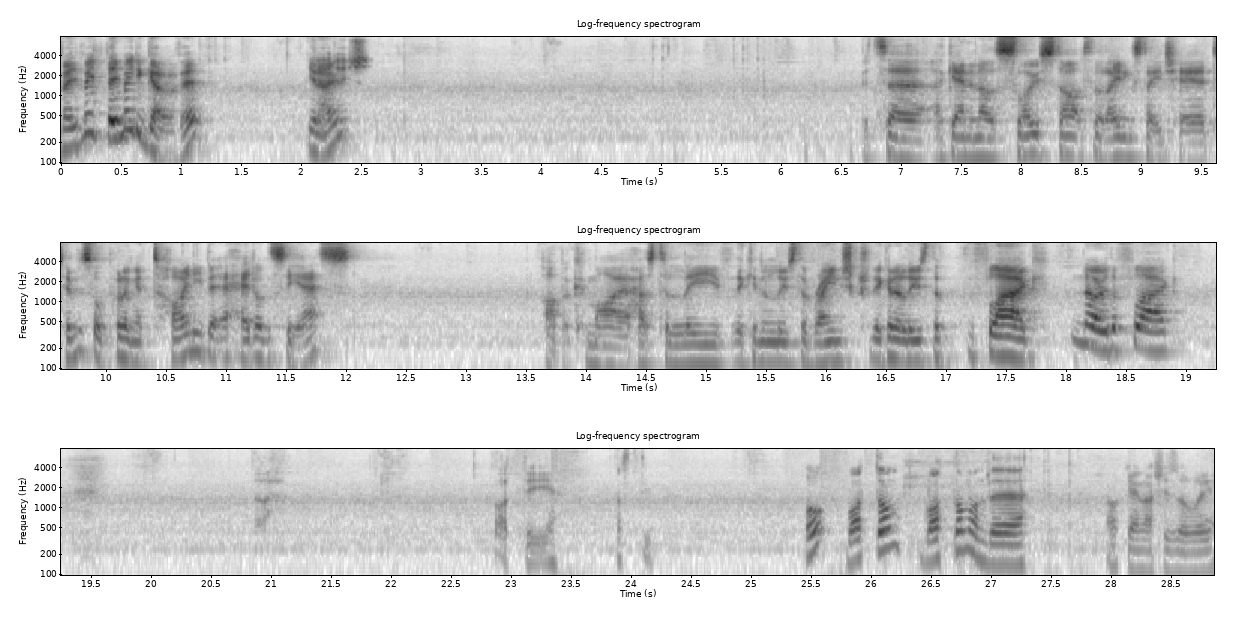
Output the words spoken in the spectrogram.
they made, they made a go of it. You know. But uh, again, another slow start to the laning stage here. Timbersaw pulling a tiny bit ahead on CS. Oh, but Kamaya has to leave. They're going to lose the range. They're going to lose the flag. No, the flag. Got the, that's the. Oh, bottom, bottom on the. Okay, now she's away.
